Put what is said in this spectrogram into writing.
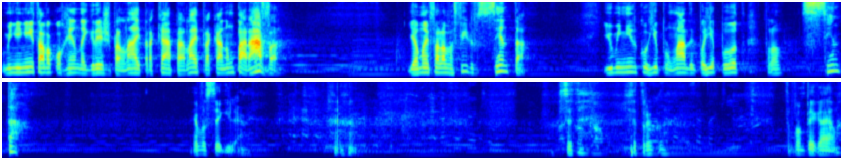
O menininho estava correndo na igreja para lá e para cá, para lá e para cá, não parava. E a mãe falava, filho, senta. E o menino corria para um lado, e corria para o outro. Falava, senta. É você, Guilherme. Você, você trocou? Então vamos pegar ela.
